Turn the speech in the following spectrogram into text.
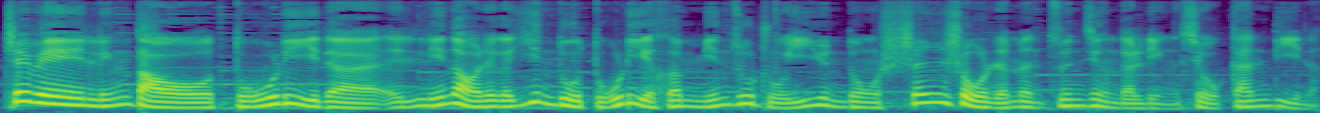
这位领导独立的、领导这个印度独立和民族主义运动深受人们尊敬的领袖甘地呢，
